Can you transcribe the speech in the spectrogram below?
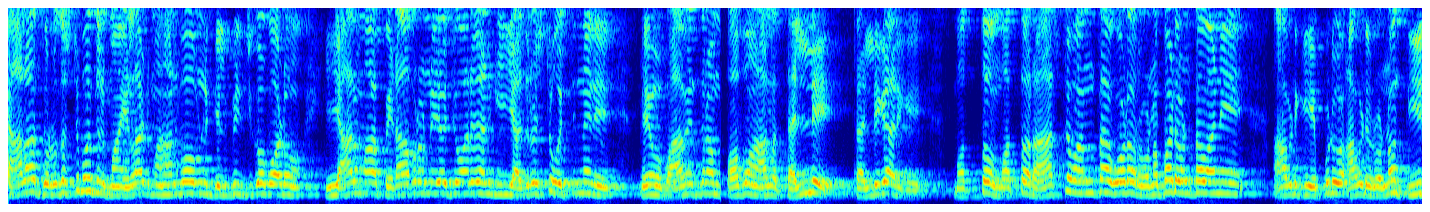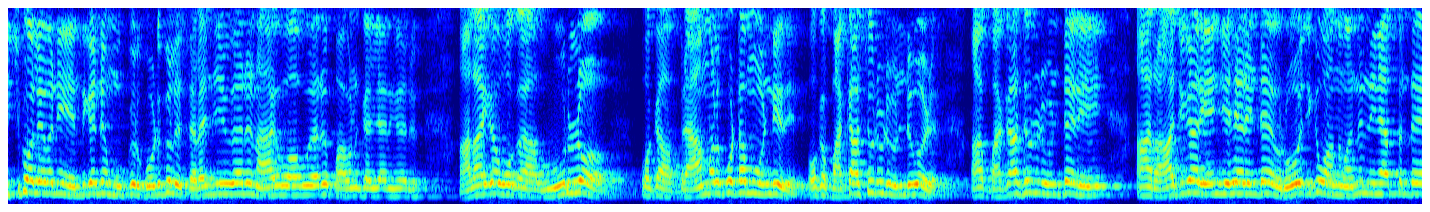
చాలా దురదృష్టవంతులు. మా ఇలాంటి మహానుభావుని గెలిపించుకోపోవడం ఇవాళ మా పిఠాపురం నియోజకవర్గానికి ఈ అదృష్టం వచ్చిందని మేము భావిస్తున్నాం పాపం వాళ్ళ తల్లి తల్లి గారికి మొత్తం మొత్తం రాష్ట్రం అంతా కూడా రుణపడి ఉంటామని ఆవిడకి ఎప్పుడు ఆవిడ రుణం తీర్చుకోలేవని ఎందుకంటే ముగ్గురు కొడుకులు చిరంజీవి గారు నాగబాబు గారు పవన్ కళ్యాణ్ గారు. అలాగే ఒక ఊరిలో ఒక బ్రాహ్మణ కుటుంబం ఉండేది. ఒక బకాసురుడు ఉండేవాడు. ఆ బకాసురుడు ఉంటేని ఆ రాజుగారు ఏం చేశారంటే రోజుకి వంద మందిని తినేస్తుంటే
